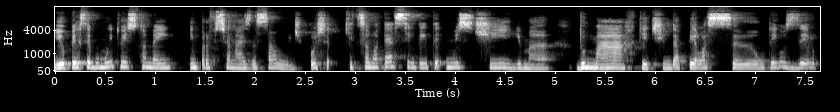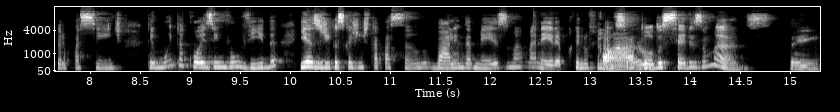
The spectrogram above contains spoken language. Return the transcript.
E eu percebo muito isso também em profissionais da saúde. Poxa, que são até assim, tem um estigma do marketing, da apelação, tem o zelo pelo paciente, tem muita coisa envolvida e as dicas que a gente está passando valem da mesma maneira, porque no final claro. são todos seres humanos. Sim.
